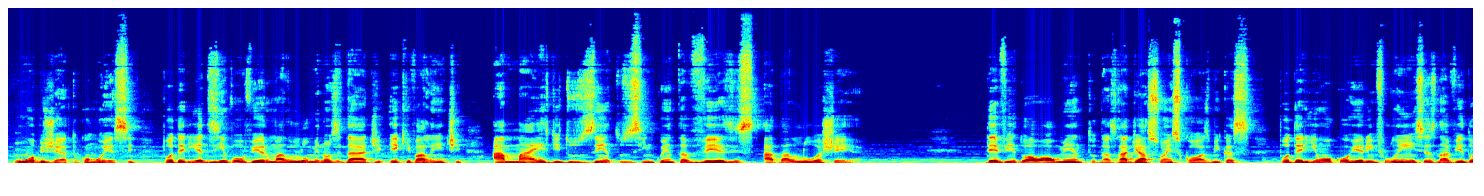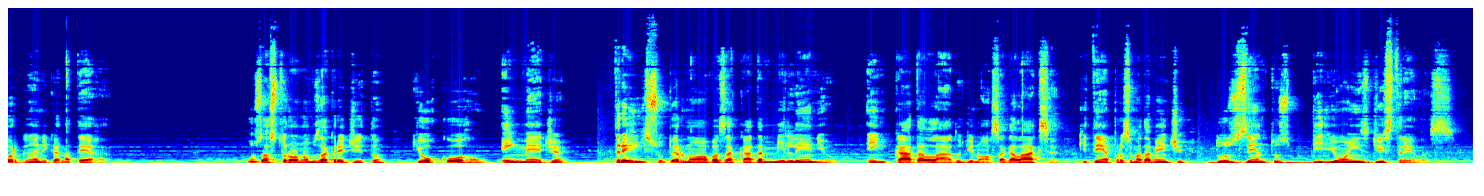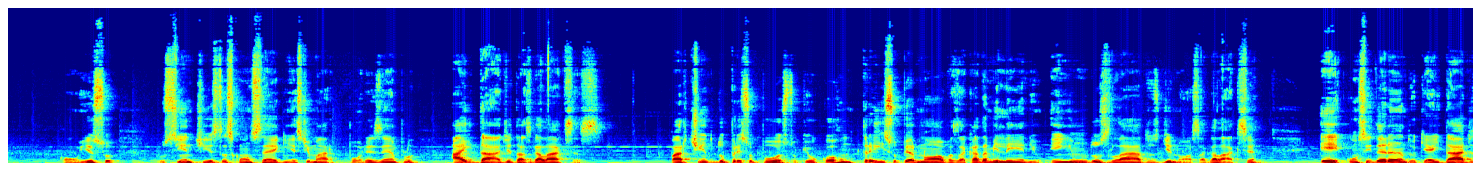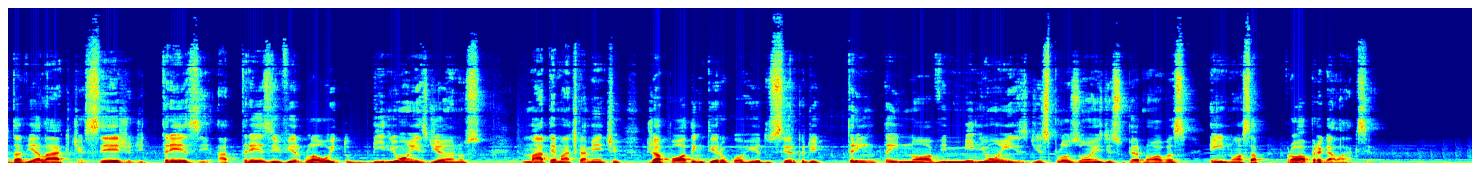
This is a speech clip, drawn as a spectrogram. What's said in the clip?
Um objeto como esse poderia desenvolver uma luminosidade equivalente a mais de 250 vezes a da Lua cheia. Devido ao aumento das radiações cósmicas, poderiam ocorrer influências na vida orgânica na Terra. Os astrônomos acreditam que ocorram, em média, três supernovas a cada milênio em cada lado de nossa galáxia, que tem aproximadamente 200 bilhões de estrelas. Com isso, os cientistas conseguem estimar, por exemplo, a idade das galáxias. Partindo do pressuposto que ocorram três supernovas a cada milênio em um dos lados de nossa galáxia, e considerando que a idade da Via Láctea seja de 13 a 13,8 bilhões de anos, matematicamente já podem ter ocorrido cerca de 39 milhões de explosões de supernovas em nossa própria galáxia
